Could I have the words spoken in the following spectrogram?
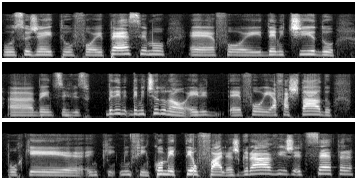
o sujeito foi péssimo, é, foi demitido ah, bem do serviço demitido não, ele é, foi afastado porque, enfim, cometeu falhas graves, etc.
